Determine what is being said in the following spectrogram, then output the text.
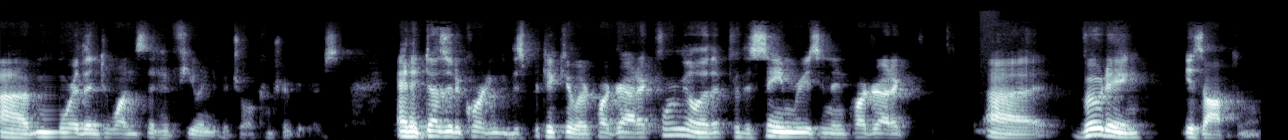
uh, more than to ones that have few individual contributors. And it does it according to this particular quadratic formula that for the same reason in quadratic uh, voting, is optimal.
